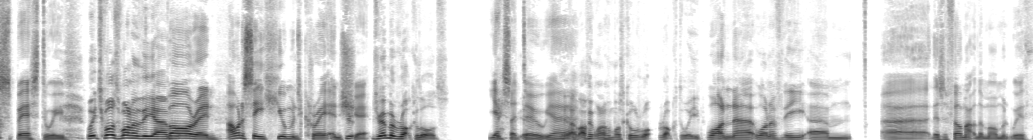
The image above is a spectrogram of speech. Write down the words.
Space dweeb. Which was one of the. Um, Boring. I want to see humans creating shit. do you remember Rock Lords? Yes, I do. Yeah. I think one of them was called Rock, Rock Dweeb. One uh, one of the um, uh, there's a film out at the moment with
